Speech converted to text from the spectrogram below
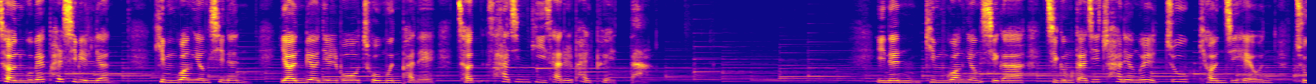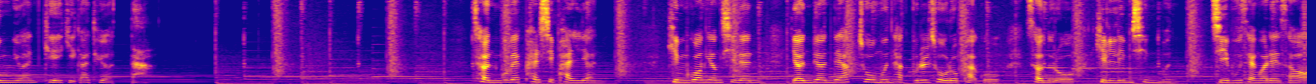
1981년 김광영 씨는 연변일보 조문판에 첫 사진 기사를 발표했다. 이는 김광영 씨가 지금까지 촬영을 쭉 견지해온 중요한 계기가 되었다. 1988년 김광영 씨는 연변대학 조문학부를 졸업하고 선으로 길림신문, 지부 생활에서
